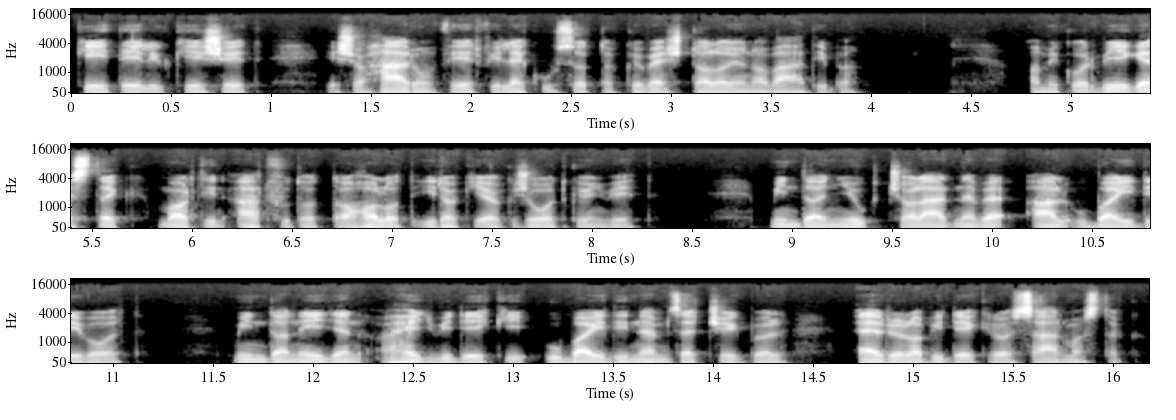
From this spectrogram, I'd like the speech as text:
két élő kését, és a három férfi lekúszott a köves talajon a vádiba. Amikor végeztek, Martin átfutotta a halott irakiak Zsolt könyvét. Mindannyiuk családneve Al-Ubaidi volt. Mind a négyen a hegyvidéki Ubaidi nemzetségből erről a vidékről származtak.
